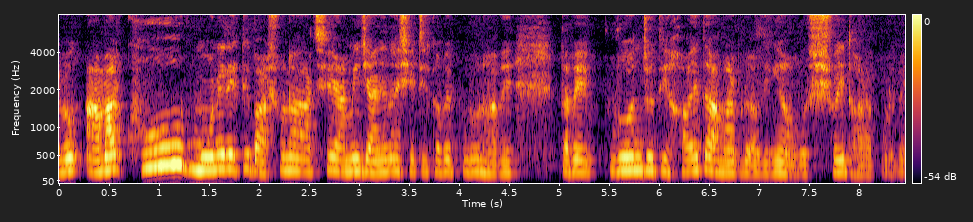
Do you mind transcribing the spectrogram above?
এবং আমার খুব মনের একটি বাসনা আছে, আমি জানি না সেটি কবে পূরণ হবে, তবে পূরণ যদি হয় তো আমার ব্লগিংয়ে অবশ্যই ধরা পড়বে।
